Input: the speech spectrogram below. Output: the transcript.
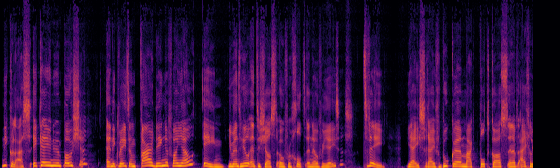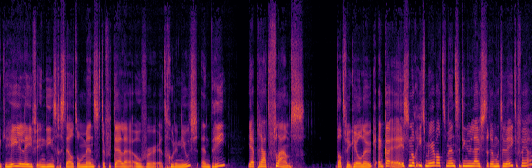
Nicolaas, ik ken je nu een poosje en ik weet een paar dingen van jou. Eén, je bent heel enthousiast over God en over Jezus. Twee, jij schrijft boeken, maakt podcasts en hebt eigenlijk je hele leven in dienst gesteld om mensen te vertellen over het goede nieuws. En drie, jij praat Vlaams. Dat vind ik heel leuk. En is er nog iets meer wat mensen die nu luisteren moeten weten van jou?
